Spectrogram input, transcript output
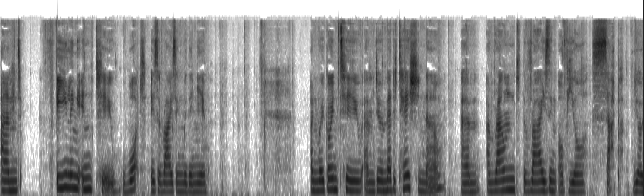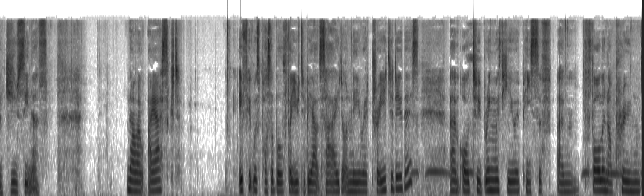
and feeling into what is arising within you. And we're going to um, do a meditation now um, around the rising of your sap, your juiciness. Now, I asked if it was possible for you to be outside or near a tree to do this, um, or to bring with you a piece of um, fallen or pruned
